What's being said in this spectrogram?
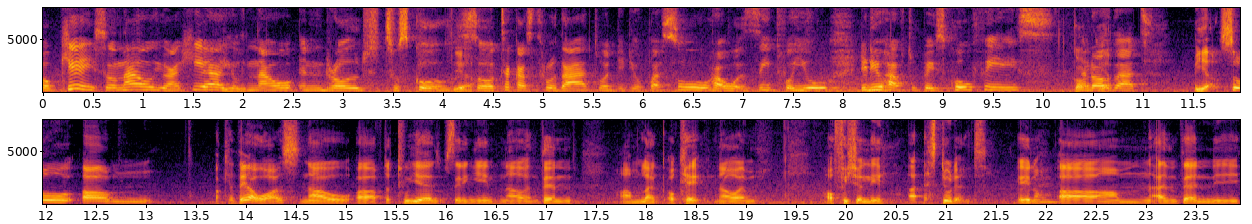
Okay, so now you are here, mm -hmm. you've now enrolled to school. Yeah. So take us through that. What did you pursue? How was it for you? Did you have to pay school fees God, and all yeah. that? Yeah, so, um, okay, there I was. Now, uh, after two years of sitting in, now and then, I'm like, okay, now I'm officially a student you know. Mm -hmm. um, and then, the,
